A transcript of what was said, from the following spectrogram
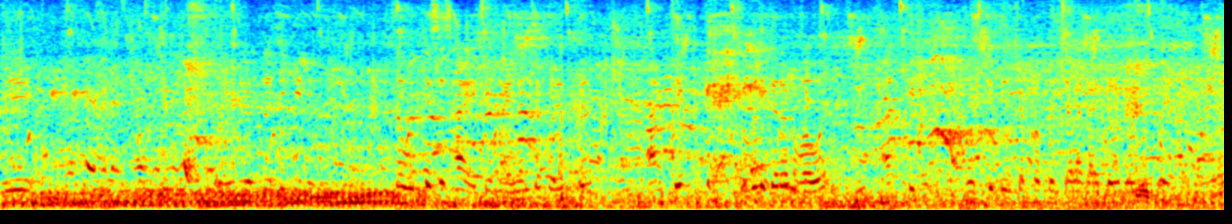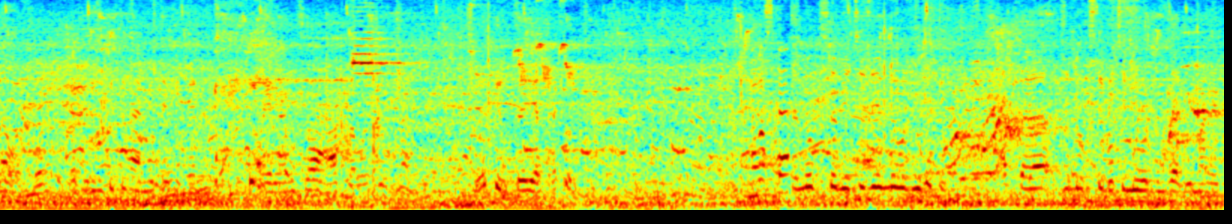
ही योजना जी केली. त्याचा उद्देशच हा आहे की महिलांच्यापर्यंत आर्थिक सबलीकरण व्हावं. आर्थिक गोष्टी त्यांच्या प्रपंचाला काहीतरी दोन त्या दृष्टीतून आम्ही त्या ठिकाणी महिलांचा हा प्रवास योजना किंवा तीर्थयात्रा करतो. नमस्कार. लोकसभेची जे निवडणूक होती आता जे लोकसभेची निवडणूक झाली मला एक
